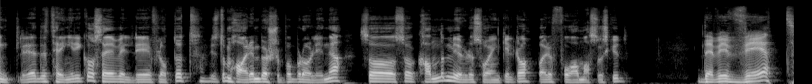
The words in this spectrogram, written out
enklere, det trenger ikke å se veldig flott ut. Hvis de har en børse på blålinja, så, så kan de gjøre det så enkelt òg, bare få av masse skudd. Det vi vet,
